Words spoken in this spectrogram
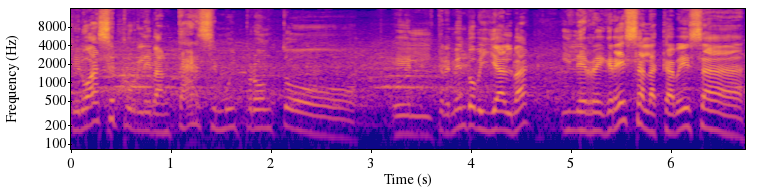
Pero hace por levantarse muy pronto el tremendo Villalba y le regresa la cabeza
